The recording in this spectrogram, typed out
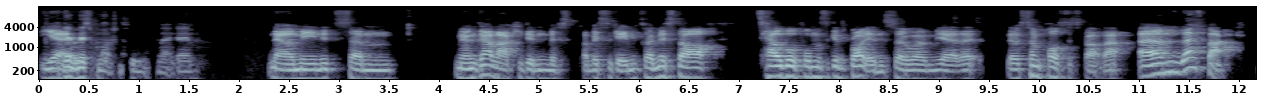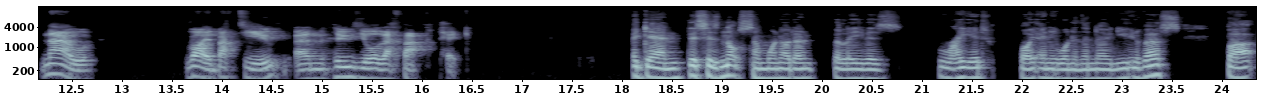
yeah, you didn't miss much in that game. No, I mean it's. um I mean, I'm glad I actually didn't miss. I missed the game, so I missed our terrible performance against Brighton. So um, yeah, there, there was some positives about that. Um, left back now, Ryan. Back to you. Um, who's your left back pick? Again, this is not someone I don't believe is rated by anyone in the known universe, but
